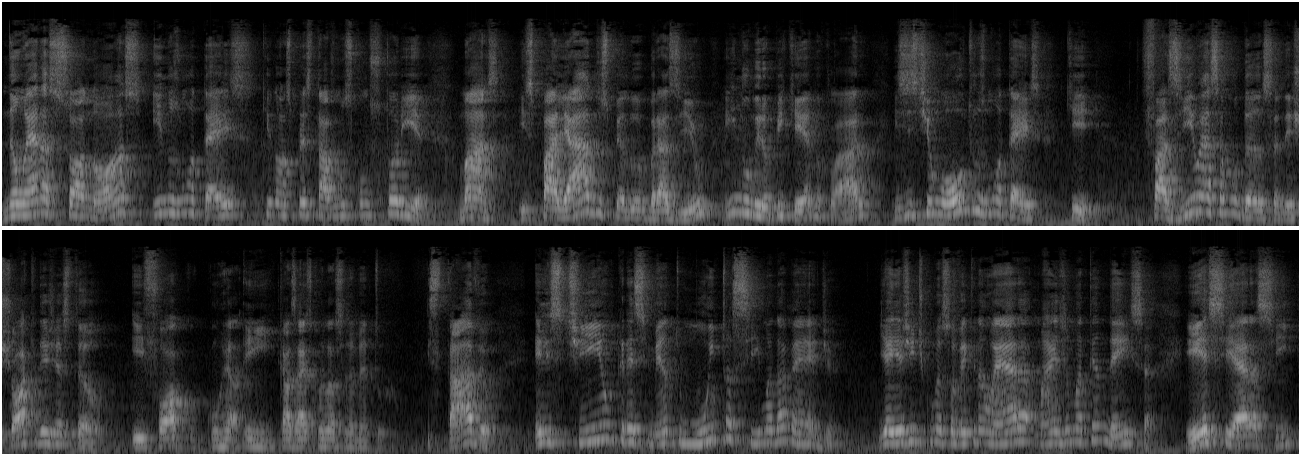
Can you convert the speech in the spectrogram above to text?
não era só nós e nos motéis que nós prestávamos consultoria, mas espalhados pelo Brasil, em número pequeno, claro, existiam outros motéis que faziam essa mudança de choque de gestão e foco com, em casais com relacionamento estável, eles tinham crescimento muito acima da média. E aí a gente começou a ver que não era mais uma tendência. Esse era sim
